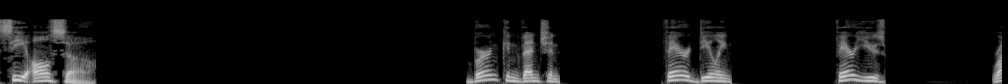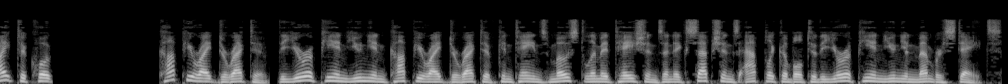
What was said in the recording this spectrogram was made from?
See also Berne Convention Fair dealing Fair use Right to quote Copyright Directive – The European Union Copyright Directive contains most limitations and exceptions applicable to the European Union member states.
